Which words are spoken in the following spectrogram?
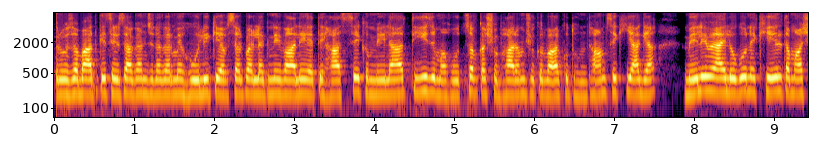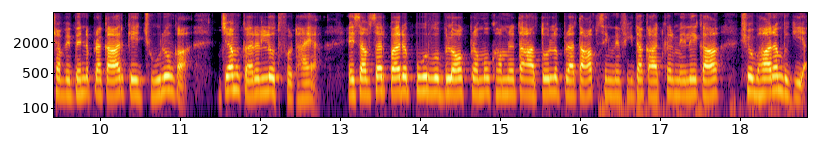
फिरोजाबाद के सिरसागंज नगर में होली के अवसर पर लगने वाले ऐतिहासिक मेला तीज महोत्सव का शुभारंभ शुक्रवार को धूमधाम से किया गया। मेले में आए लोगों ने खेल, तमाशा, विभिन्न प्रकार के झूलों का जमकर लुत्फ उठाया। इस अवसर पर पूर्व ब्लॉक प्रमुख अमृता अतुल, प्रताप सिंह ने फीता काटकर मेले का शुभारंभ किया।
